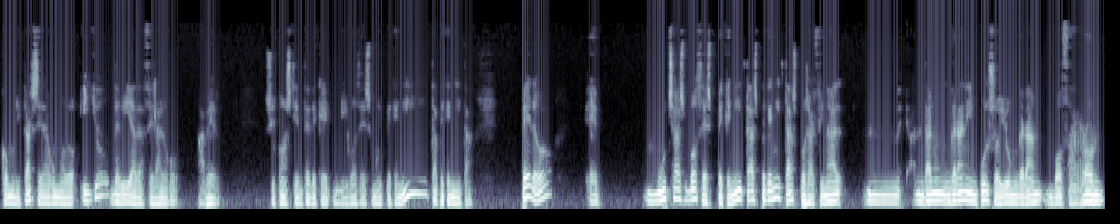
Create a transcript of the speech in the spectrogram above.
comunicarse de algún modo y yo debía de hacer algo. A ver, soy consciente de que mi voz es muy pequeñita, pequeñita, pero eh, muchas voces pequeñitas, pequeñitas, pues al final mm, dan un gran impulso y un gran bozarrón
